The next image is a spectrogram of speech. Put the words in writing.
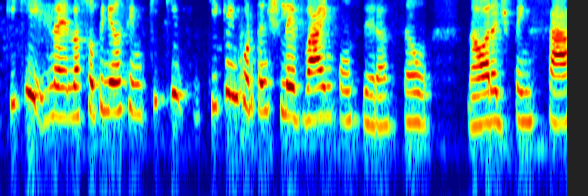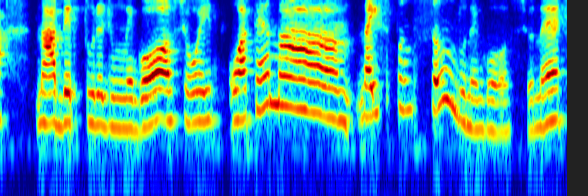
O que, que né, na sua opinião, assim, o que, que, que é importante levar em consideração na hora de pensar na abertura de um negócio ou, ou até na, na expansão do negócio, né?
